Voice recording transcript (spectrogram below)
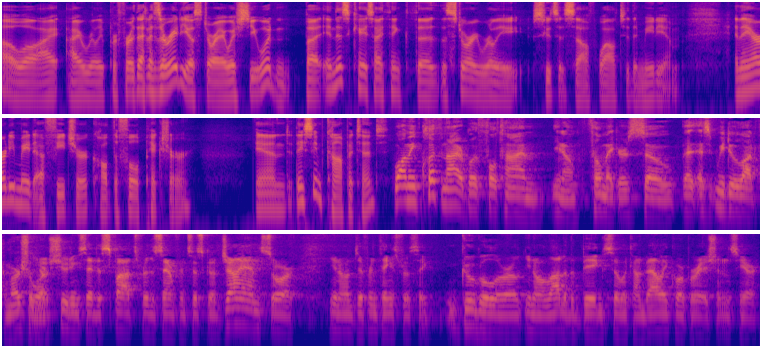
oh, well, I, I really prefer that as a radio story. I wish you wouldn't. But in this case, I think the, the story really suits itself well to the medium. And they already made a feature called The Full Picture, and they seem competent. Well, I mean, Cliff and I are both full time, you know, filmmakers. So as we do a lot of commercial you know, work. shooting say the spots for the San Francisco Giants or you know different things for say Google or you know a lot of the big Silicon Valley corporations here.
